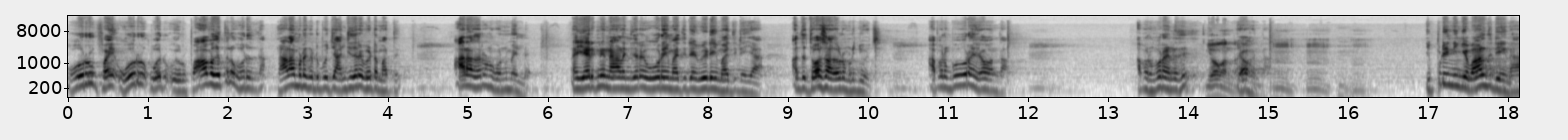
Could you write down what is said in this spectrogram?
ஒரு பை ஒரு ஒரு ஒரு பாவகத்தில் ஒரு இதுதான் நாலாம் இடம் கெட்டு போச்சு அஞ்சு தடவை வீட்டை மாற்று ஆறாவது தடவை உனக்கு ஒன்றுமே இல்லை. நான் ஏற்கனவே நாலஞ்சு தடவை ஊரையும் மாற்றிட்டேன் வீடையும் மாற்றிட்டேன்யா அந்த தோசை அதோட முடிஞ்சு போச்சு. அப்புறம் பூரா யோகம் தான் அப்புறம் பூரா என்னது? யோகம் தான் யோகம் தான் இப்படி நீங்கள் வாழ்ந்துட்டீங்கன்னா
